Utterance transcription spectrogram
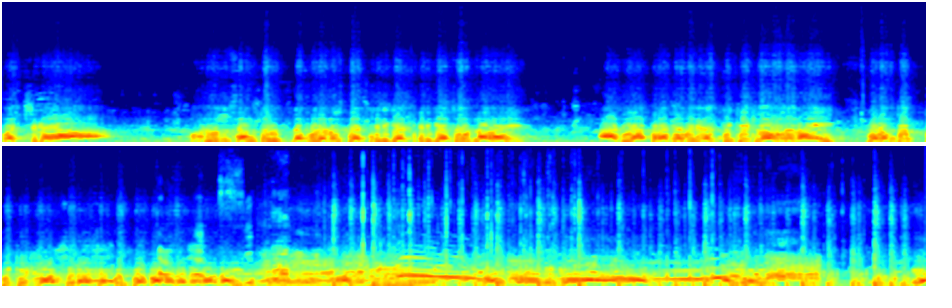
वच गया. म्हणून सांगतो इथनं पुढे नुसत्या ठिणग्या ठिणग्या सोडणार आहे. आज यात्रा कमिटीनं तिकीट लावलं नाही परंतु तिकीट लावून सुद्धा अशा कुस्त्या बघायला मिळणार नाही. या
